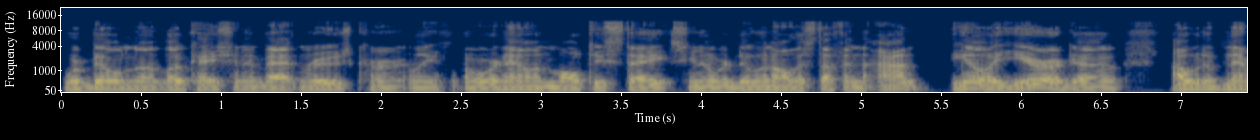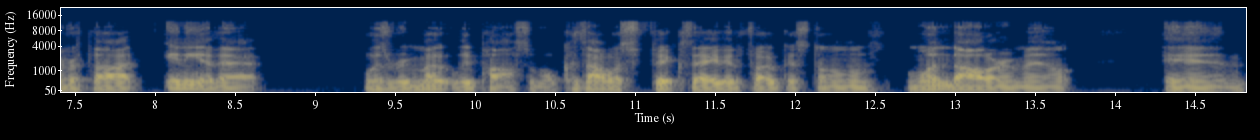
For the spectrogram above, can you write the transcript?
we're building a location in Baton Rouge currently, or we're now in multi states. You know, we're doing all this stuff. And I, you know, a year ago, I would have never thought any of that was remotely possible because I was fixated, focused on one dollar amount and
